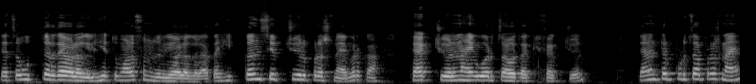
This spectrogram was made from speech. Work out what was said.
त्याचं उत्तर द्यावं लागेल हे तुम्हाला समजून घ्यावं लागेल. आता ही कन्सेप्च्युअल प्रश्न आहे बरं का. फॅक्च्युअल नाही वरचा होता की फॅक्च्युअल त्यानंतर पुढचा प्रश्न आहे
